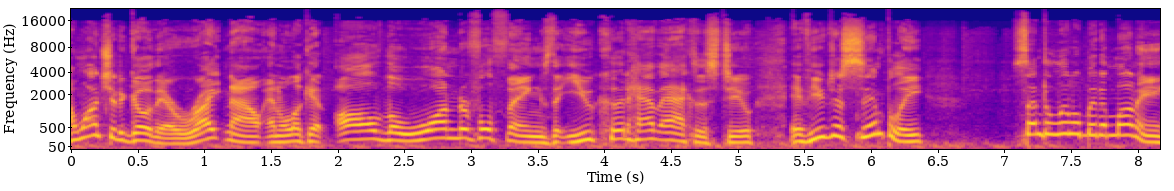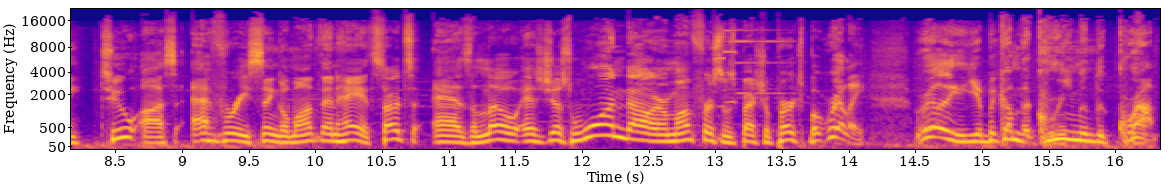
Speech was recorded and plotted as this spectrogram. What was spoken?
I want you to go there right now and look at all the wonderful things that you could have access to if you just simply send a little bit of money to us every single month. And hey, it starts as low as just $1 a month for some special perks. But really, really, you become the cream of the crop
